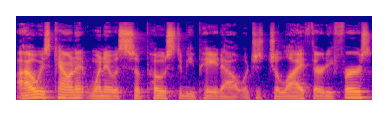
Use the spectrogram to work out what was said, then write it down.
I always count it when it was supposed to be paid out, which is July 31st.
